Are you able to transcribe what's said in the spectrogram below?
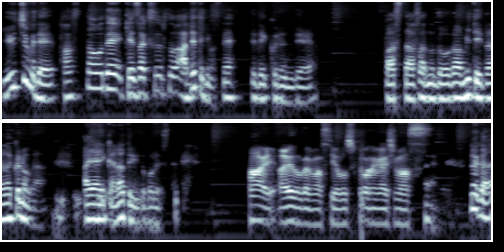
YouTube でパスタオで検索すると、あ、出てきますね。出てくるんで、パスタオさんの動画を見ていただくのが早いかなというところですかね。はい。ありがとうございます。よろしくお願いします。なんか、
